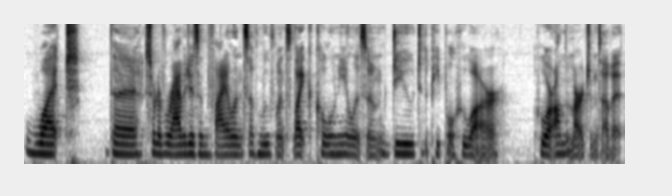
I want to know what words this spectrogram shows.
what the sort of ravages and violence of movements like colonialism do to the people who are who are on the margins of it.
